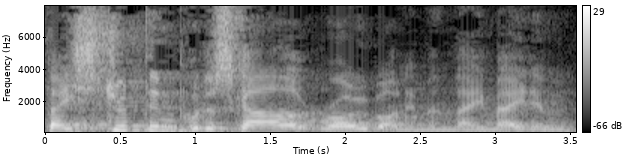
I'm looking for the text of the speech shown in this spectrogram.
they stripped him, put a scarlet robe on him, and they made him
